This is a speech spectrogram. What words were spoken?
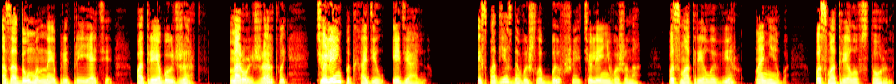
Задуманное предприятие потребует жертв. На роль жертвы тюлень подходил идеально. Из подъезда вышла бывшая тюленева жена. Посмотрела вверх, на небо, посмотрела в стороны,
